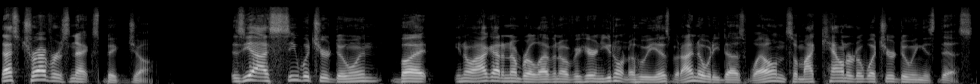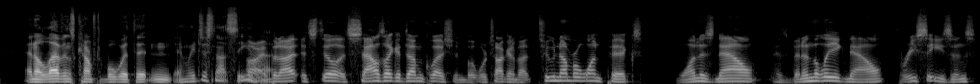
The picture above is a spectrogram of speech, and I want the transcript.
that's Trevor's next big jump. Is yeah, I see what you're doing, but you know, I got a number 11 over here and you don't know who he is, but I know what he does well, and so my counter to what you're doing is this. And 11's comfortable with it and and we're just not seeing All right, that. but I, it's still it sounds like a dumb question, but we're talking about two number one picks. One is now has been in the league now three seasons.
